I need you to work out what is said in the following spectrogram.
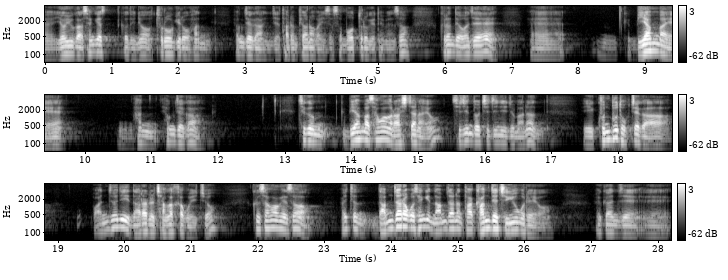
에, 여유가 생겼거든요. 들어오기로 한 형제가 이제 다른 변화가 있어서 못 들어오게 되면서 그런데 어제 에, 음, 그 미얀마에 음, 한 형제가 지금 그 미얀마 상황을 아시잖아요. 지진도 지진이지만은 이 군부 독재가 완전히 나라를 장악하고 있죠. 그 상황에서 하여튼 남자라고 생긴 남자는 다 강제징용을 해요. 그러니까 이제 예,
